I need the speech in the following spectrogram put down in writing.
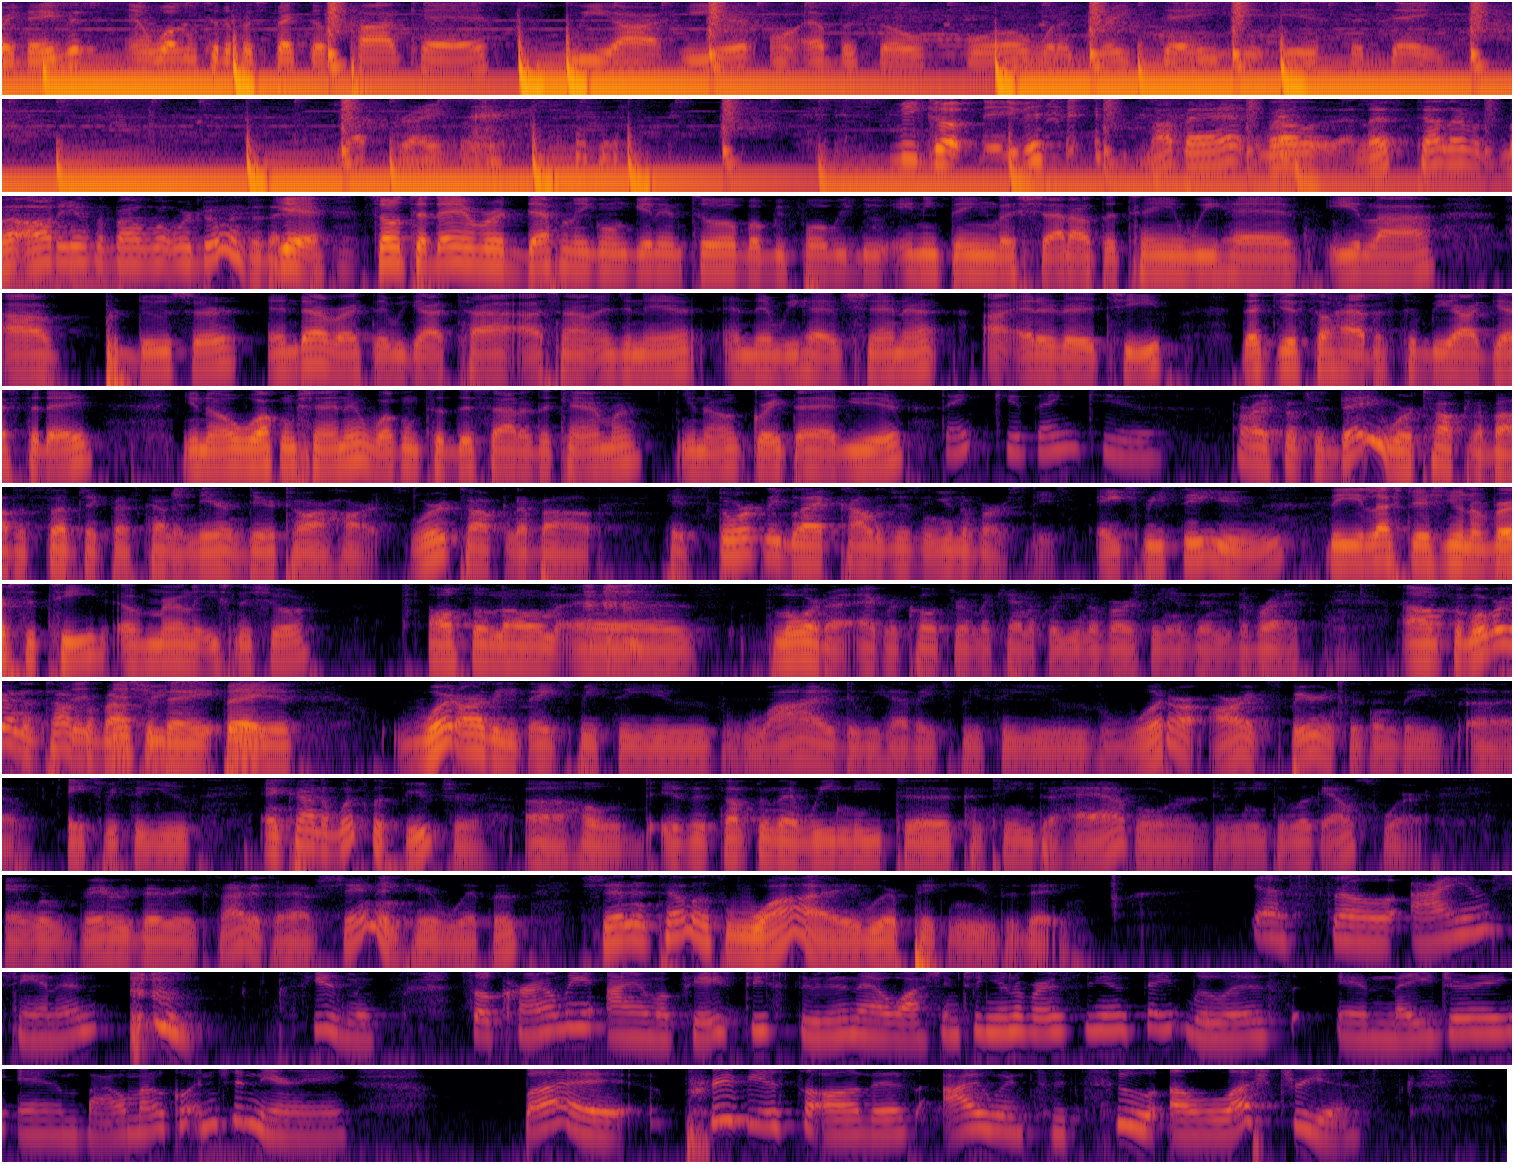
boy David. and welcome to the Perspective Podcast. We are here on episode four. What a great day it is today. Yep. So Speak up, David. my bad. Well, let's tell the audience about what we're doing today. yeah, so today we're definitely gonna get into it, but before we do anything, let's shout out the team. We have Eli, our producer and director. We got Ty, our sound engineer, and then we have Shannon, our editor in chief. That just so happens to be our guest today. You know, welcome Shannon. Welcome to this side of the camera. You know, great to have you here. Thank you, thank you. All right. So today we're talking about a subject that's kind of near and dear to our hearts. We're talking about historically black colleges and universities, HBCUs, The illustrious University of Maryland Eastern Shore. also known as Florida Agricultural and Mechanical University, and then the rest. Um, so what we're going to talk The about today is what are these HBCUs? Why do we have HBCUs? What are our experiences in these uh, HBCUs? And kind of what's the future uh, hold? Is it something that we need to continue to have, or do we need to look elsewhere? And we're very, very excited to have Shannon here with us. Shannon, tell us why we're picking you today. Yes, so I am Shannon. Excuse me. So currently, I am a PhD student at Washington University in St. Louis and majoring in biomedical engineering. But previous to all this, I went to two illustrious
